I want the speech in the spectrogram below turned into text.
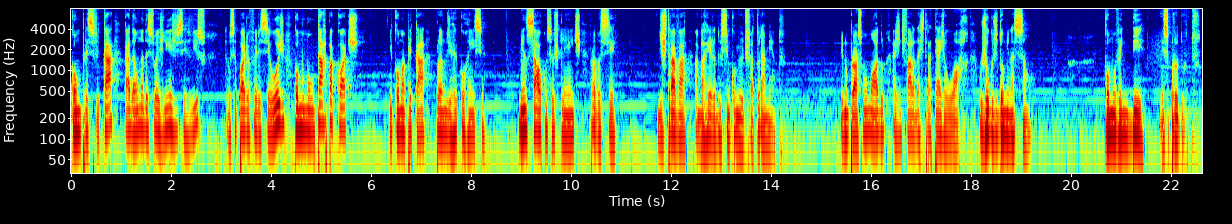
como precificar cada uma das suas linhas de serviço que você pode oferecer hoje, como montar pacotes e como aplicar plano de recorrência mensal com seus clientes para você destravar a barreira dos 5 mil de faturamento. E no próximo módulo, a gente fala da estratégia War, o jogo de dominação. Como vender esse produto.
